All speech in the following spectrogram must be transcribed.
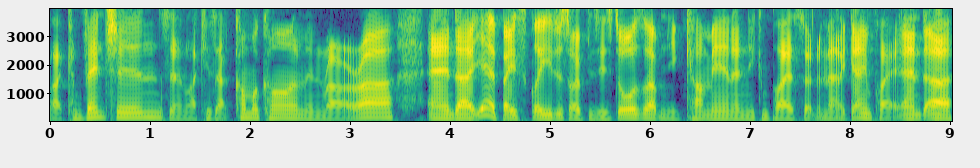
like conventions and like he's at Comic Con and rah rah rah. And uh, yeah, basically he just opens his doors up and you come in and you can play a certain amount of gameplay. And uh,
